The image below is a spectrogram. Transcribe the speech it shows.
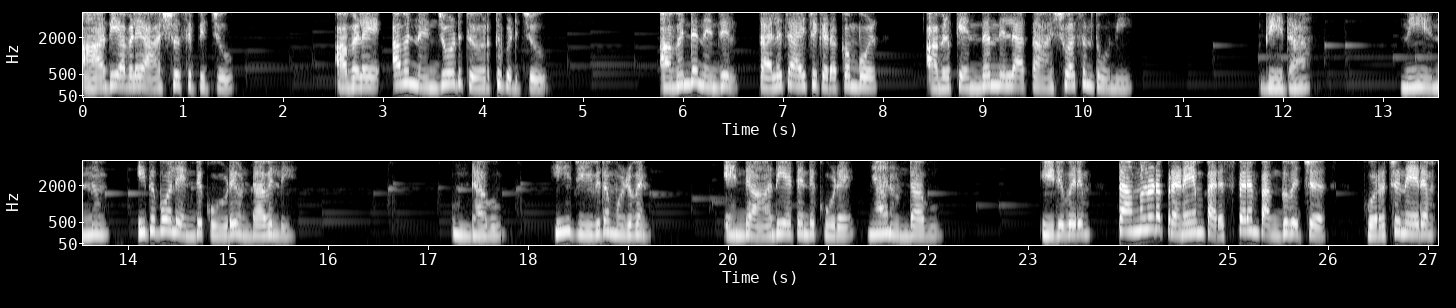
ആദി അവളെ ആശ്വസിപ്പിച്ചു. അവളെ അവൻ നെഞ്ചോട് ചേർത്തു പിടിച്ചു. അവന്റെ നെഞ്ചിൽ തല ചായച്ചു കിടക്കുമ്പോൾ അവൾക്ക് എന്തെന്നില്ലാത്ത ആശ്വാസം തോന്നി. വേദ നീ എന്നും ഇതുപോലെ എന്റെ കൂടെ ഉണ്ടാവില്ലേ? ഉണ്ടാവും. ഈ ജീവിതം മുഴുവൻ എന്റെ ആദ്യേട്ടന്റെ കൂടെ ഞാൻ ഉണ്ടാവും. ഇരുവരും തങ്ങളുടെ പ്രണയം പരസ്പരം പങ്കുവെച്ച് കുറച്ചു നേരം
